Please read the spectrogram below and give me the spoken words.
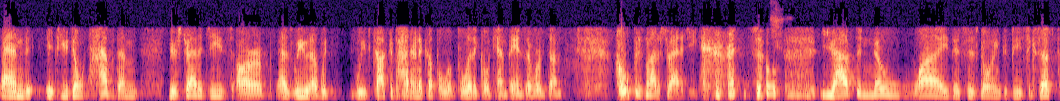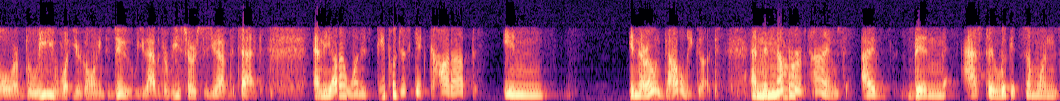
And if you don't have them, your strategies are, as we uh, would, we've talked about in a couple of political campaigns I've worked on, hope is not a strategy. so you have to know why this is going to be successful or believe what you're going to do. You have the resources, you have the tech. And the other one is people just get caught up in in their own gobbledygook. And the number of times I've been asked to look at someone's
